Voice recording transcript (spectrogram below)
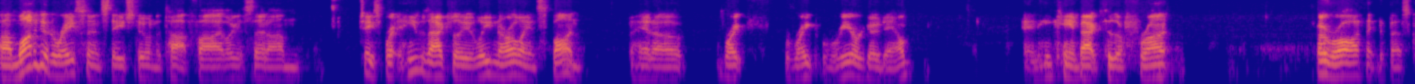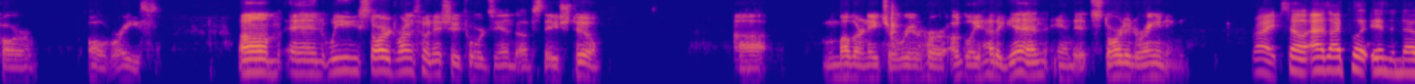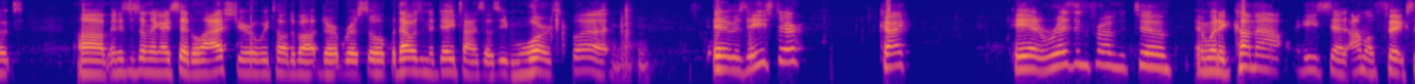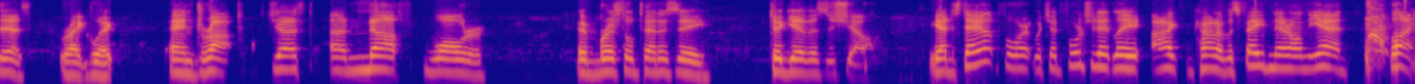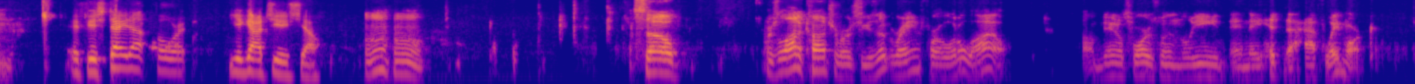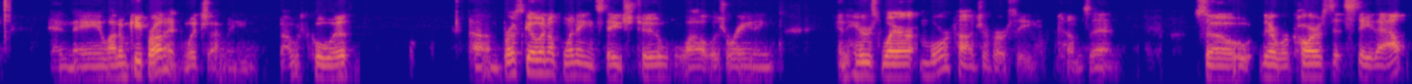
Um, a lot of good racing in stage two in the top five. Like I said, um, Chase he was actually leading early and spun, had a right right rear go down, and he came back to the front. Overall, I think the best car all race. Um, and we started running into an issue towards the end of stage two. Uh, Mother Nature reared her ugly head again, and it started raining. Right. So as I put in the notes, um, and this is something I said last year when we talked about Dirt Bristol, but that was in the daytime, so it was even worse. But it was Easter. Okay. He had risen from the tomb, and when he come out, he said, "I'm gonna fix this right quick," and dropped just enough water in Bristol, Tennessee, to give us a show. You had to stay up for it, which unfortunately I kind of was fading there on the end. But if you stayed up for it, you got you a show. Mm-hmm. So there's a lot of controversy because it rained for a little while. Um, Daniel Suarez was in the lead, and they hit the halfway mark, and they let him keep running, which I mean I was cool with. Um, Briscoe ended up winning in stage two while it was raining, and here's where more controversy comes in. So there were cars that stayed out,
